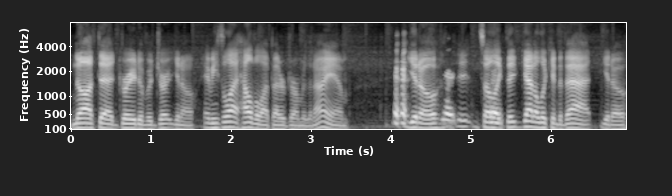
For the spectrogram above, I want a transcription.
not that great of a, dr- you know, I mean, he's a lot, hell of a lot better drummer than I am, you know. Right. so, like, they got to look into that, you know.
